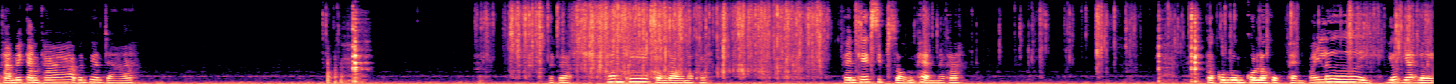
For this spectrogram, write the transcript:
มาทานด้วยกันค่ะ เพื่อนๆจ๋าแล้วก็แพนเค้กของเรานะคะ แพนเค้กสิบสองแผ่นนะคะ กับคุณลุงคนละหกแผ่นไปเลย เยอะแยะเลย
